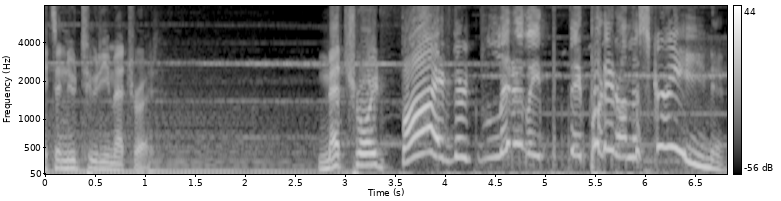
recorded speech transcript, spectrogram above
It's a new 2D Metroid. Metroid 5! They're literally, they put it on the screen!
